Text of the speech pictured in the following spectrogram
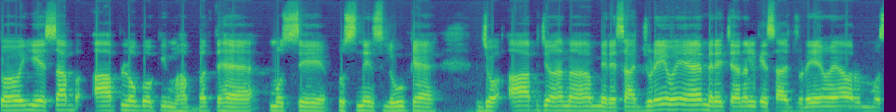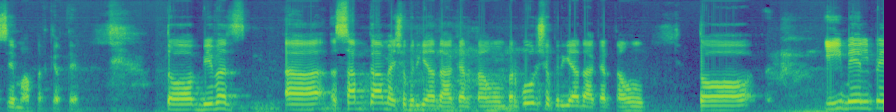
तो ये सब आप लोगों की मोहब्बत है, मुझसे हुसन सलूक है, जो आप जो है ना मेरे साथ जुड़े हुए हैं, मेरे चैनल के साथ जुड़े हुए हैं और मुझसे मोहब्बत करते हैं। तो बीबस सबका मैं शुक्रिया अदा करता हूँ, भरपूर शुक्रिया अदा करता हूँ। तो ईमेल पे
